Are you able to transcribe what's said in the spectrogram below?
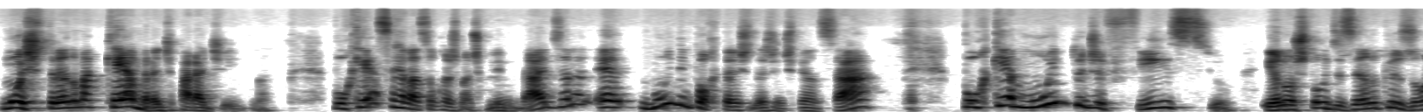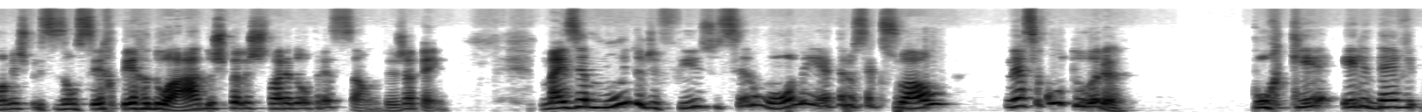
mostrando uma quebra de paradigma. Porque essa relação com as masculinidades ela é muito importante da gente pensar, porque é muito difícil. Eu não estou dizendo que os homens precisam ser perdoados pela história da opressão, veja bem. Mas é muito difícil ser um homem heterossexual nessa cultura. Porque ele deve.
